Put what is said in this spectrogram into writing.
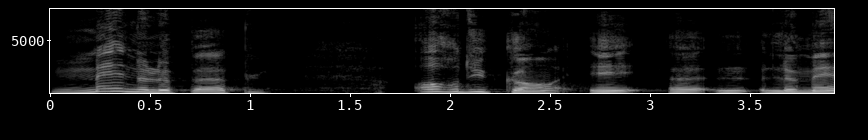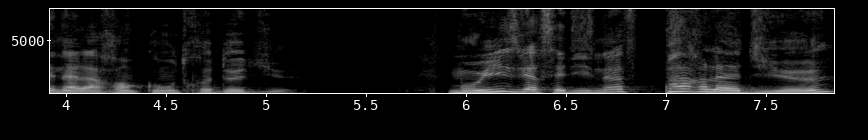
mène le peuple hors du camp et euh, le mène à la rencontre de Dieu. Moïse, verset 19, parle à Dieu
